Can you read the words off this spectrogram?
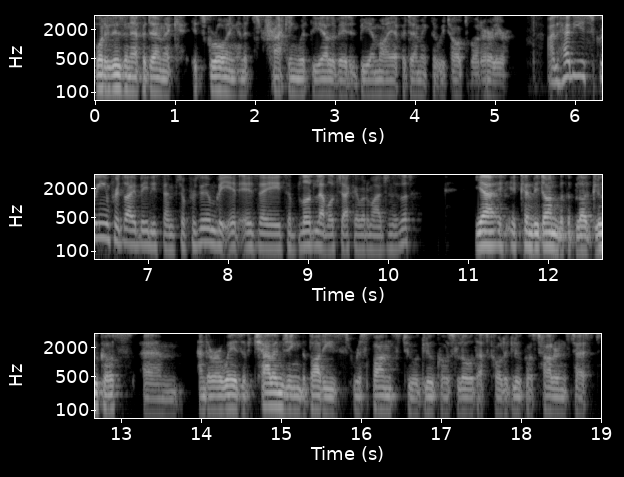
but it is an epidemic. It's growing and it's tracking with the elevated BMI epidemic that we talked about earlier. And how do you screen for diabetes then? So presumably it is a it's a blood level check, I would imagine, is it? Yeah, it, it can be done with the blood glucose, um, and there are ways of challenging the body's response to a glucose load. That's called a glucose tolerance test.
